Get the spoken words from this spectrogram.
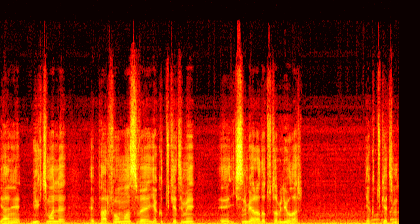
Yani büyük ihtimalle e, performans ve yakıt tüketimi e, ikisini bir arada tutabiliyorlar. Yakıt tüketimi e,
